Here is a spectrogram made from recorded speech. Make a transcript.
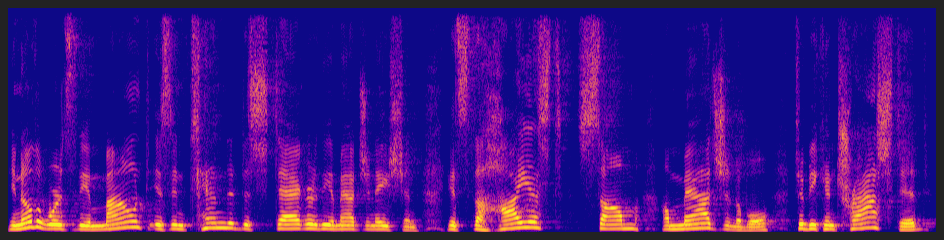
In other words, the amount is intended to stagger the imagination. It's the highest sum imaginable to be contrasted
